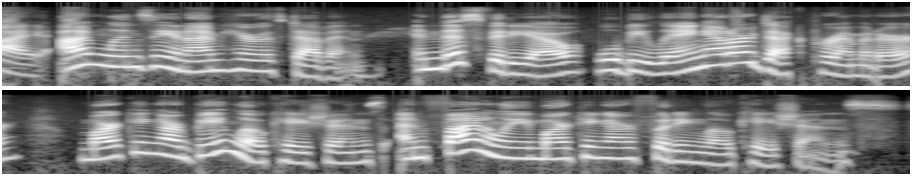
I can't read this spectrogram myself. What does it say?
Hi, I'm Lindsay and I'm here with Devin. In this video, we'll be laying out our deck perimeter, marking our beam locations, and finally marking our footing locations.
